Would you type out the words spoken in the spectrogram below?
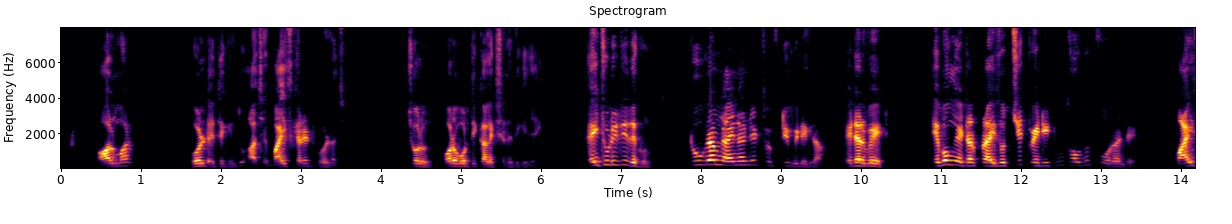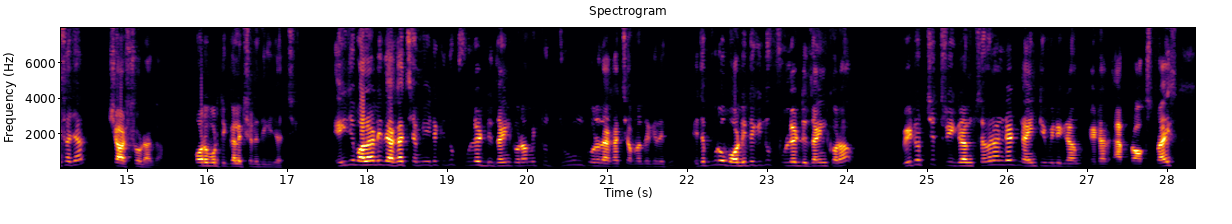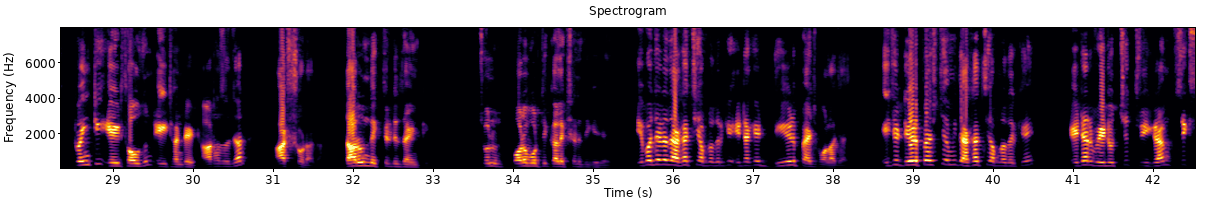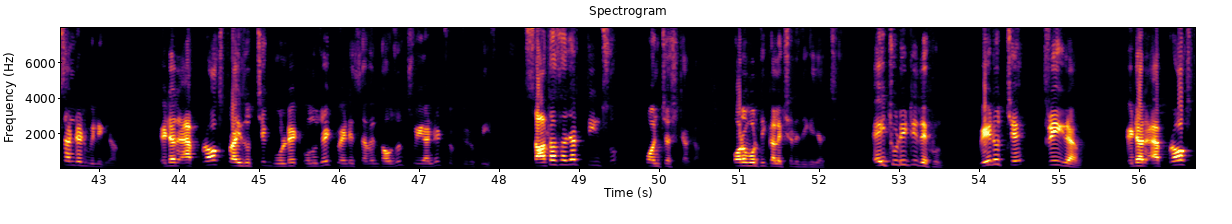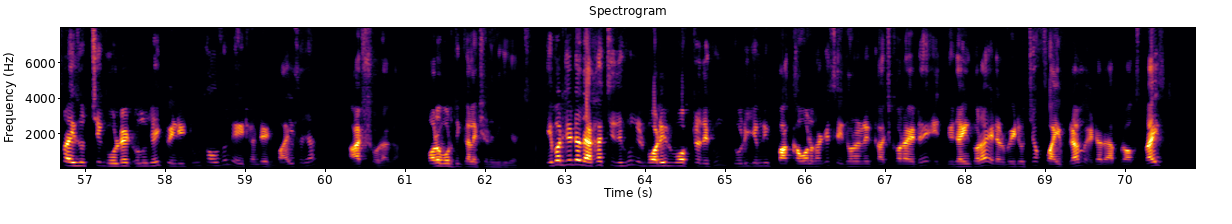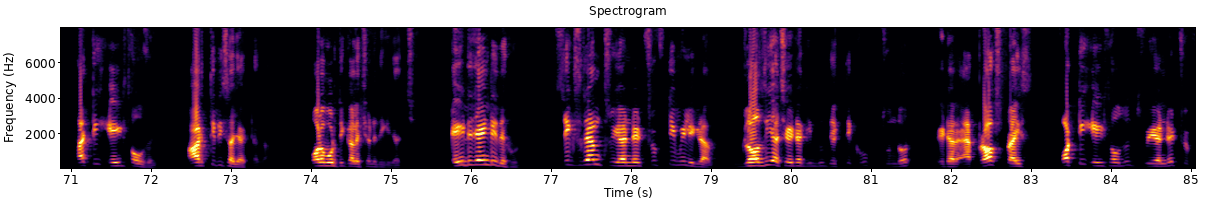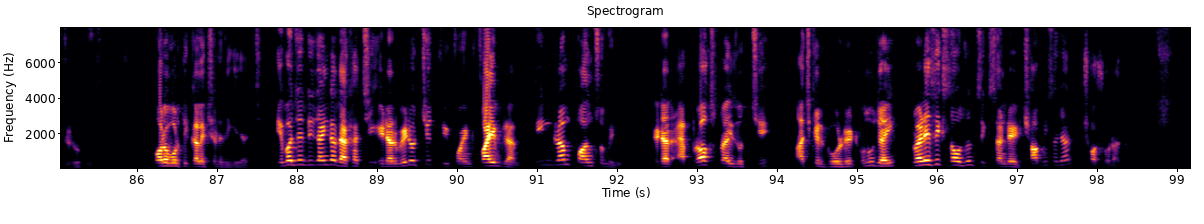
হলমার্ক গোল্ড এতে কিন্তু আছে, বাইশ ক্যারেট গোল্ড আছে। চলুন, পরবর্তী কালেকশনের দিকে যাই। এই চুড়িটি দেখুন, two gram nine hundred fifty milligram, এটার ওয়েট এবং এটার প্রাইস হচ্ছে twenty two thousand four hundred বাইশ হাজার চারশো টাকা। পরবর্তী কালেকশনের দিকে যাচ্ছি। এই যে বালাটি দেখাচ্ছি, আমি এটা কিন্তু ফুলের ডিজাইন করা, আমি একটু জুম করে দেখাচ্ছি আপনাদেরকে, দেখুন। এটা পুরো বডিতে কিন্তু ফুলের ডিজাইন করা। ওয়েট হচ্ছে three gram seven hundred ninety milligram এটার approx price twenty eight thousand eight hundred আঠাশ হাজার আটশো টাকা। দারুণ দেখতে ডিজাইনটি চলুন, পরবর্তী কালেকশনের দিকে যাই। এবার যেটা দেখাচ্ছি আপনাদেরকে, এটাকে ডেড় প্যাচ বলা যায়। এই যে ডেড় প্যাচটি আমি দেখাচ্ছি আপনাদেরকে, এটার ওয়েট হচ্ছে three gram six hundred milligram এটার অ্যাপ্রক্স প্রাইস হচ্ছে গোল্ড রেট অনুযায়ী twenty seven thousand three hundred fifty rupees সাতাশ হাজার তিনশো পঞ্চাশ টাকা। পরবর্তী কালেকশনের দিকে যাচ্ছি। এই চুড়িটি দেখুন ওয়েট হচ্ছে থ্রি গ্রাম এটার অ্যাপ্রক্স প্রাইস হচ্ছে গোল্ড রেট অনুযায়ী twenty two thousand eight hundred বাইশ হাজার আটশো টাকা। পরবর্তী কালেকশনের দিকে যাচ্ছি। এবার যেটা দেখাচ্ছি, দেখুন, এর বডির ওয়ার্কটা দেখুন, দড়ি যেমনি পাক খাওয়ানো থাকে, সেই ধরনের কাজ করা এটা ডিজাইন করা, এটার ওয়েট হচ্ছে ফাইভ গ্রাম এটার approx price thirty eight thousand আটত্রিশ হাজার টাকা। পরবর্তী কালেকশনের দিকে যাচ্ছি। এই ডিজাইনটি দেখুন six gram three hundred fifty milligram glossy আছে এটা কিন্তু দেখতে খুব সুন্দর। এটার approx price forty eight thousand three hundred fifty rupees পরবর্তী কালেকশনের দিকে যাচ্ছি। এবার যে ডিজাইনটা দেখাচ্ছি, এটার ওয়েট হচ্ছে থ্রি পয়েন্ট ফাইভ গ্রাম তিন গ্রাম পাঁচশো মিলি এটার অ্যাপ্রক্স প্রাইস হচ্ছে আজকের গোল্ড রেট অনুযায়ী twenty six thousand six hundred ছাব্বিশ হাজার ছশো টাকা।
